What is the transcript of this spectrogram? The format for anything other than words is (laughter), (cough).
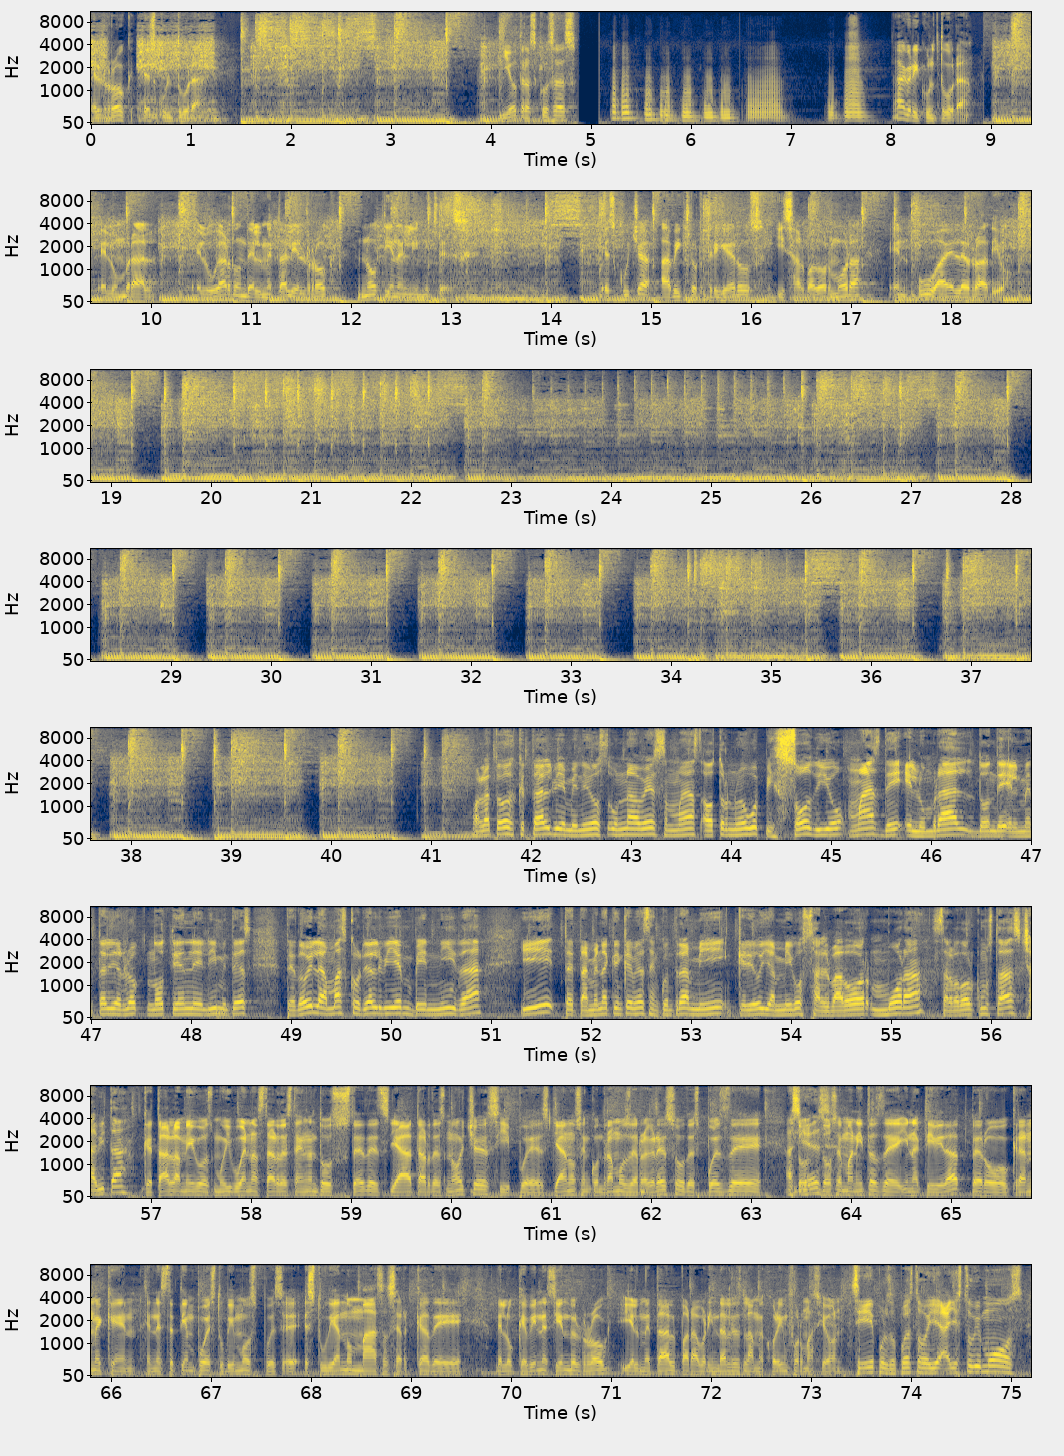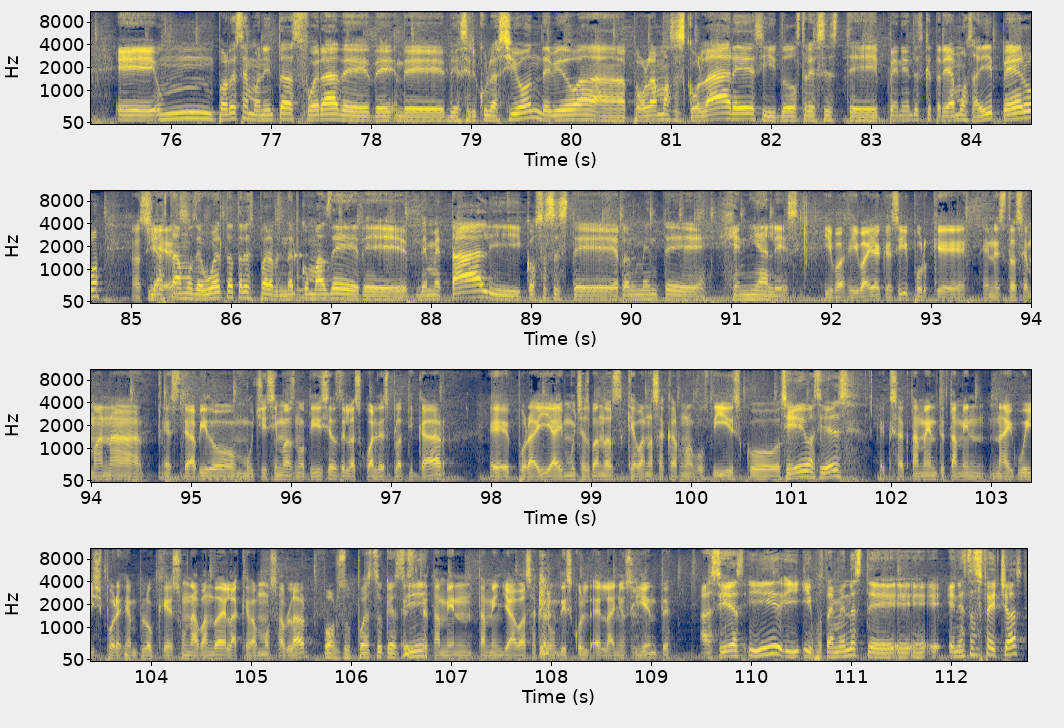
El rock es cultura. Y otras cosas. Agricultura. El umbral, el lugar donde el metal y el rock no tienen límites. Escucha a Víctor Trigueros y Salvador Mora en UAL Radio. Hola a todos, ¿qué tal? Bienvenidos una vez más a otro nuevo episodio más de El Umbral, donde el metal y el rock no tienen límites. Te doy la más cordial bienvenida y también aquí en cabina se encuentra mi querido y amigo Salvador Mora. Salvador, ¿cómo estás? Chavita. ¿Qué tal amigos? Muy buenas tardes tengan todos ustedes, ya tardes noches y pues ya nos encontramos de regreso después de dos semanitas de inactividad, pero créanme que en, este tiempo estuvimos pues eh, estudiando más acerca de, de lo que viene siendo el rock y el metal para brindarles la mejor información. Sí, por supuesto. Oye, ahí estuvimos eh, un par de semanitas fuera de, circulación debido a, programas escolares y dos, tres este, pendientes que traíamos ahí, pero ya estamos de vuelta vez para brindar con más de, metal y cosas este, realmente geniales. Y, y, vaya que sí, porque en esta semana este, ha habido muchísimas noticias de las cuales platicar. Eh, por ahí hay muchas bandas que van a sacar nuevos discos. Sí, así es. Exactamente. También Nightwish, por ejemplo, que es una banda de la que vamos a hablar. Por supuesto que sí. Este, también, también ya va a sacar un disco el, año siguiente. Así es. Y, y, pues también este, eh, eh, en estas fechas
